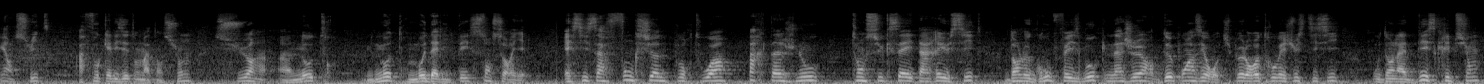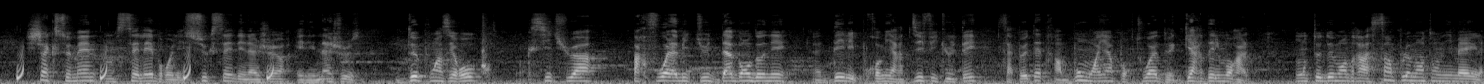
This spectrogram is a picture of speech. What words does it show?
et ensuite à focaliser ton attention sur un autre, une autre modalité sensorielle. Et si ça fonctionne pour toi, partage-nous ton succès et ta réussite dans le groupe Facebook Nageur 2.0. Tu peux le retrouver juste ici ou dans la description. Chaque semaine, on célèbre les succès des nageurs et des nageuses 2.0. Donc si tu as parfois l'habitude d'abandonner dès les premières difficultés, ça peut être un bon moyen pour toi de garder le moral. On te demandera simplement ton email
